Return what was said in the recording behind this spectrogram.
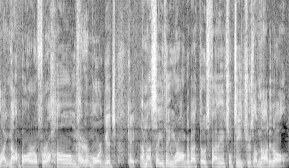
like not borrow for a home, have Sure. a mortgage. Okay, I'm not saying anything wrong about those financial teachers. I'm not at all.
